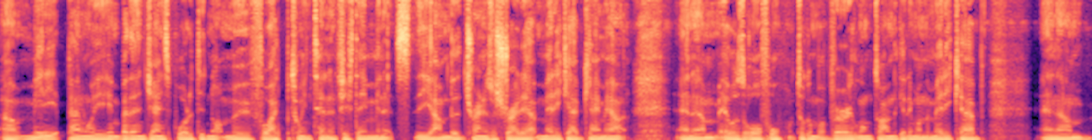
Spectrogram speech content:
um, immediate penalty. But then James Porter did not move for like between 10 and 15 minutes. The um, the trainers were straight out. Medicab came out, and um, it was awful. It took him a very long time to get him on the Medicab. And um,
